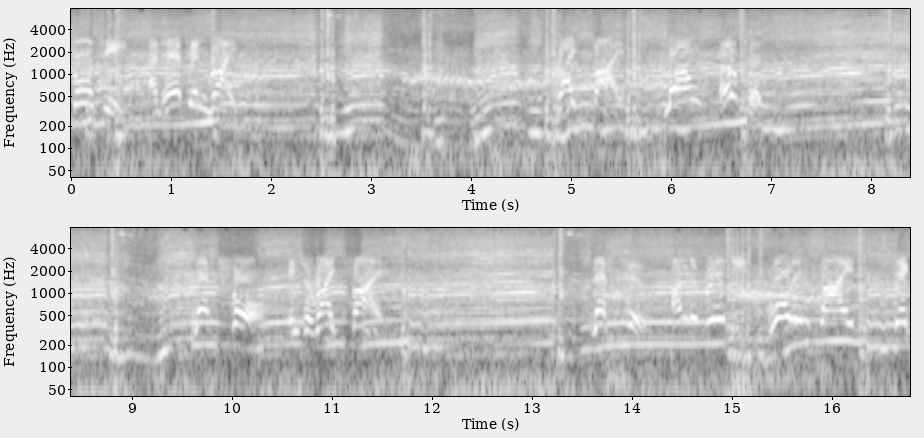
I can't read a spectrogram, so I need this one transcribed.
40, and hairpin right. Right 5, long, open. Left 4, into right 5. Left 2, under bridge, wall inside, 60.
